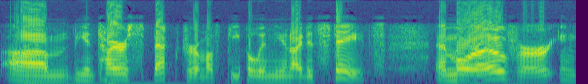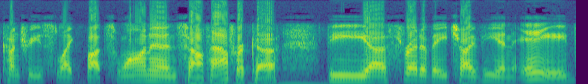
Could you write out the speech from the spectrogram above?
um, the entire spectrum of people in the United States. And moreover, in countries like Botswana and South Africa, the uh, threat of HIV and AIDS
